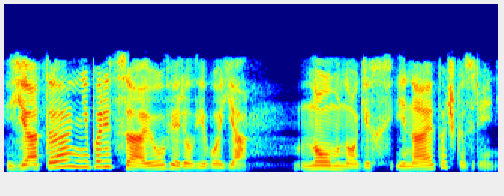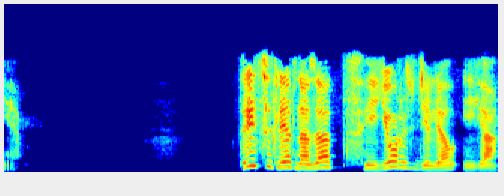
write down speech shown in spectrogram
«Я-то не порицаю», — уверил его я но у многих иная точка зрения. Тридцать лет назад ее разделял и я.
